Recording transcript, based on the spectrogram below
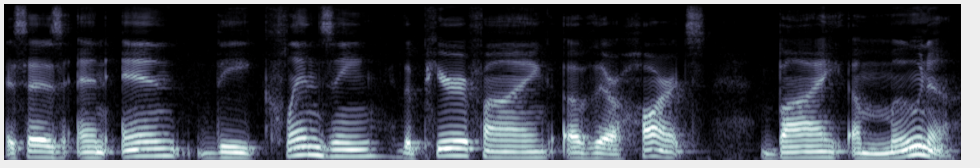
It says, and in the cleansing, the purifying of their hearts by Amuna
